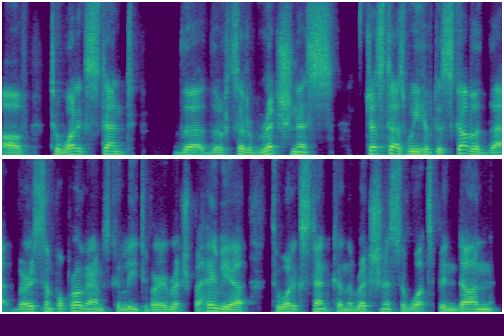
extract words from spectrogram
of to what extent the, the sort of richness, just as we have discovered that very simple programs can lead to very rich behavior, to what extent can the richness of what's been done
